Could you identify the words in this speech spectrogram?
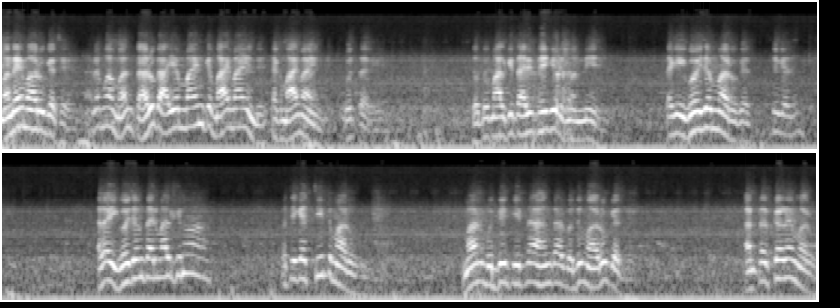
મને મારું કે છે? એટલે હું મન તારું કે આઈ એમ માઇન્ડ કે માય માઇન્ડ માય માઇન્ડ તારી. તો તું માલકી તારી થઈ ગઈ મનની. તાકી ઇગોઇઝમ મારું કે શું કે છે? અરે ઇગોઇઝમ તારી માલકી નો પછી કે ચિત્ત મારું. મન બુદ્ધિ ચિત્ત ના અહંકાર બધું મારું કે છે. અંતસ્કરણે મારું.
